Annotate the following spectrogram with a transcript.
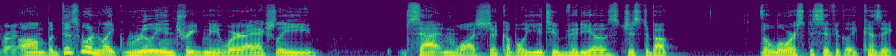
Right. Um, but this one like really intrigued me, where I actually sat and watched a couple YouTube videos just about the lore specifically because it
